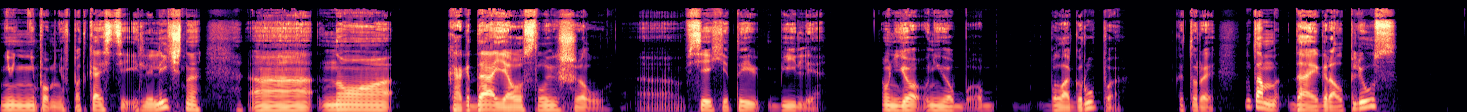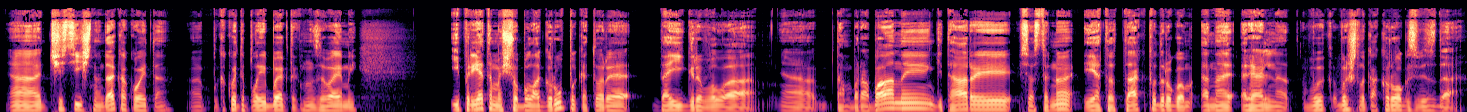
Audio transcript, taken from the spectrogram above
не, не помню, в подкасте или лично, А, но когда я услышал э, все хиты Билли, у нее, у нее была группа, которая, ну там, да, играл плюс, э, частично, да, какой-то, э, какой-то плейбэк так называемый, и при этом еще была группа, которая доигрывала э, там барабаны, гитары, все остальное. И это так по-другому. Она реально вы- вышла как рок-звезда.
